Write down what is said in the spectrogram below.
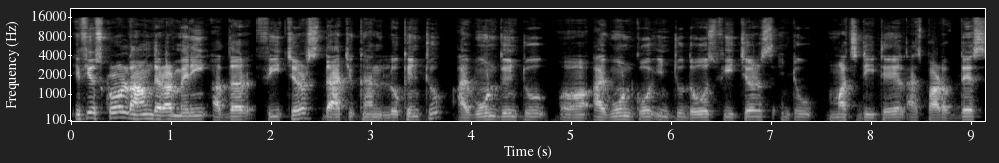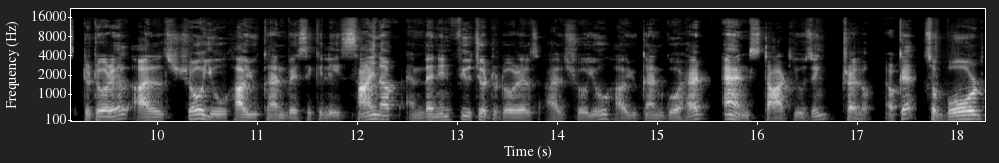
If you scroll down, there are many other features that you can look into. I won't go into, uh, I won't go into those features into much detail as part of this tutorial. I'll show you how you can basically sign up and then in future tutorials, I'll show you how you can go ahead and start using Trello. Okay. So board,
